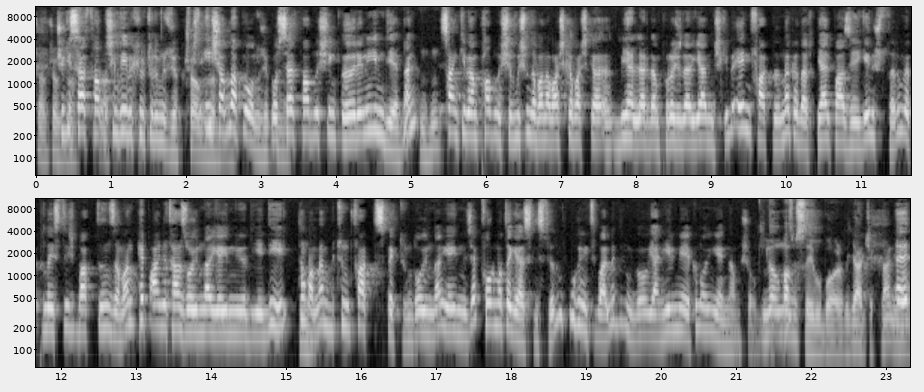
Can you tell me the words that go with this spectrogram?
Çok, çok Çünkü zor. self-publishing diye bir kültürümüz yok. Çok İşte zor. inşallah bu olacak. O self-publishing öğreneyim diye ben Hı hı. sanki ben publisher'mışım da bana başka başka bir yerlerden projeler gelmiş gibi en farklı ne kadar yelpazeyi geniş tutarım ve PlayStation baktığın zaman hep aynı tarz oyunlar yayınlıyor diye değil. Tamamen bütün farklı spektrumda oyunlar yayınlayacak formata gelsin istiyordum. Bugün itibariyle dediğim gibi yani 20'ye yakın oyun yayınlanmış oldu. İnanılmaz bir sayı bu bu arada. Gerçekten Evet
